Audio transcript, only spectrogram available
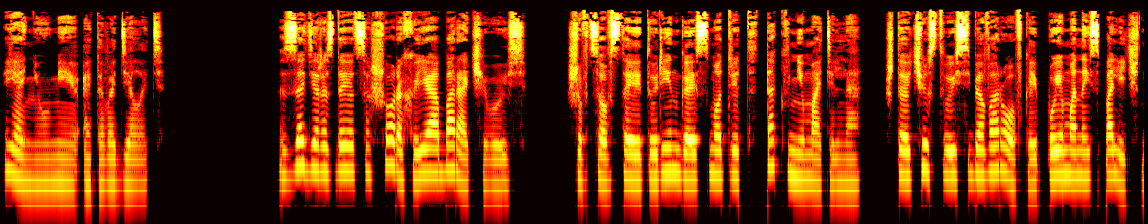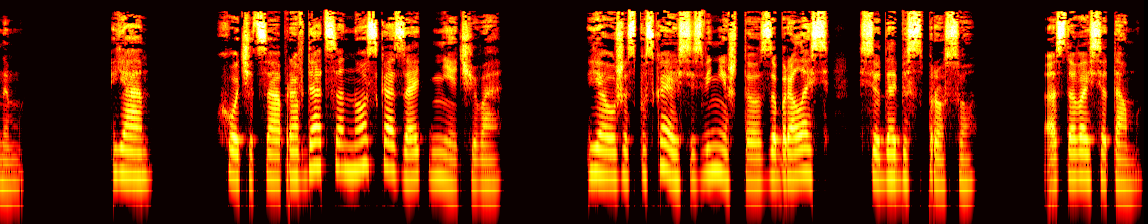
Я не умею этого делать. Сзади раздается шорох, и я оборачиваюсь. Шевцов стоит у ринга и смотрит так внимательно, что я чувствую себя воровкой, пойманной с поличным. Я... Хочется оправдаться, но сказать нечего. Я уже спускаюсь, извини, что забралась сюда без спросу. Оставайся там.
